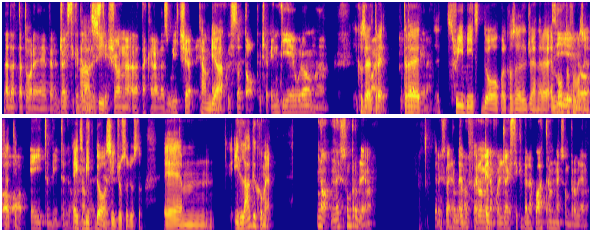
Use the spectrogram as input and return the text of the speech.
l'adattatore per joystick della ah, PlayStation sì. ad attaccare alla Switch cambia è un acquisto top, cioè 20 euro, ma cos'è il 3, 3, 3 bit do qualcosa del genere, è sì, molto famoso in effetti. O 8 bit do. 8 bit do, sì, giusto, giusto. Ehm, il lag com'è? No, nessun problema. Perfetto, nessun problema, perfetto. perlomeno col joystick della 4 nessun problema.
